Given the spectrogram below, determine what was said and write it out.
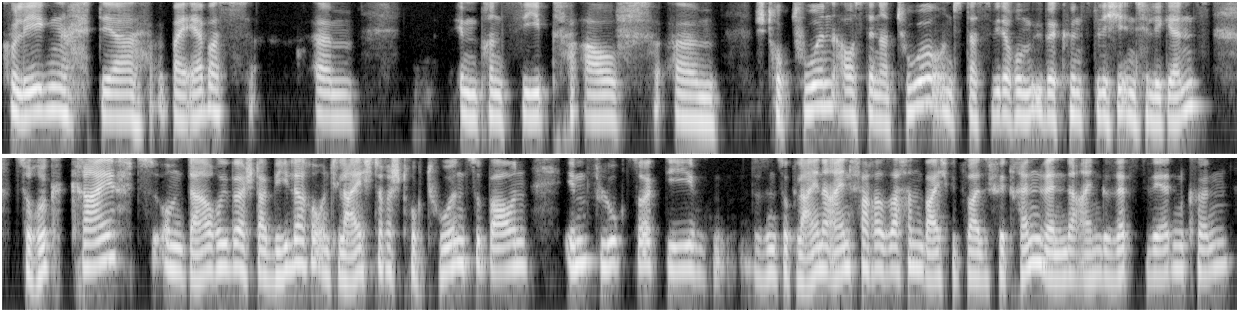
Kollegen, der bei Airbus ähm, im Prinzip auf ähm, Strukturen aus der Natur und das wiederum über künstliche Intelligenz zurückgreift, um darüber stabilere und leichtere Strukturen zu bauen im Flugzeug, die, das sind so kleine, einfache Sachen, beispielsweise für Trennwände eingesetzt werden können,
